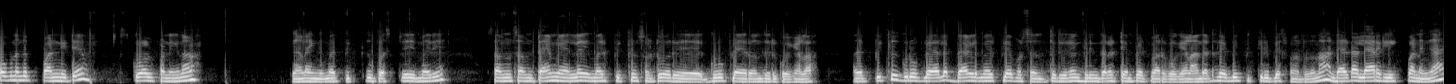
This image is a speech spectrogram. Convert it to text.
ஓப்பன் வந்து பண்ணிவிட்டு ஸ்க்ரோல் பண்ணிங்கன்னா ஏன்னா இந்த மாதிரி பிக்கு ஃபஸ்ட்டு இது மாதிரி சம் சம் டைம் லைனில் இது மாதிரி பிக்குன்னு சொல்லிட்டு ஒரு குரூப் லேயர் வந்து இருக்கும் ஓகேங்களா அந்த பிக்கு குரூப் லேயரில் பேக்கில் மாதிரி ப்ளே பண்ண தெரியும் க்ரீன் கலர் டெம்ப்ளேட் மாதிரி ஓகேங்களா அந்த இடத்துல எப்படி பிக் ரிப்ளேஸ் பண்ணுறதுனா டேட்டா லேயர் கிளிக் பண்ணுங்கள்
